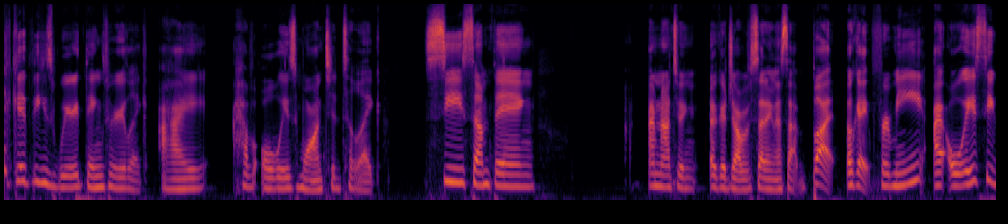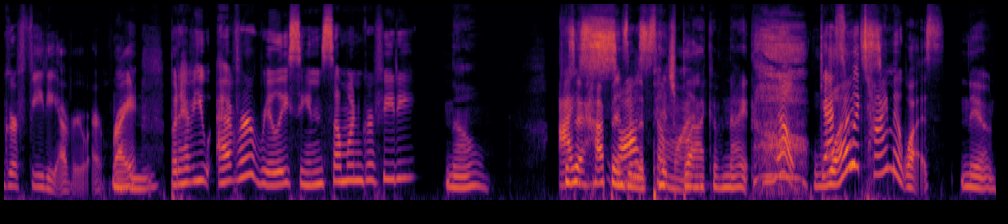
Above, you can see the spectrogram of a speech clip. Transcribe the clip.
like get these weird things where you're like, I have always wanted to like see something. I'm not doing a good job of setting this up, but okay, for me, I always see graffiti everywhere, right? Mm-hmm. But have you ever really seen someone graffiti? No. Because it happens in the pitch black of night. No, guess what? time it was? Noon.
